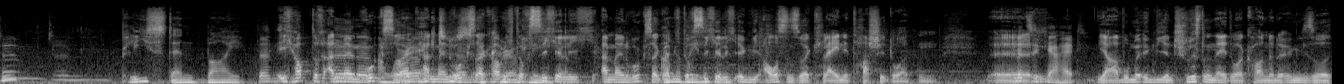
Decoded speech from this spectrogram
dum. Please stand by. ich habe doch an meinem Rucksack, an meinem Rucksack habe ich doch sicherlich, an meinem Rucksack habe ich doch sicherlich irgendwie außen so eine kleine Tasche dort. Äh, Mit Sicherheit. Ja, wo man irgendwie einen Schlüssel nicht kann oder irgendwie so.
